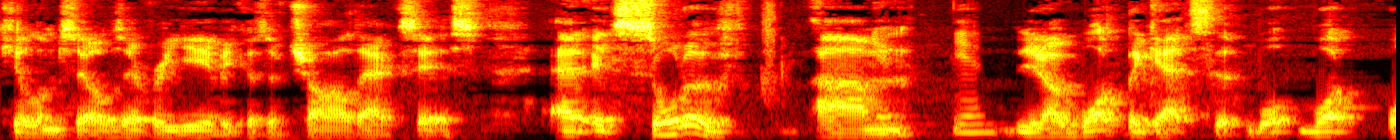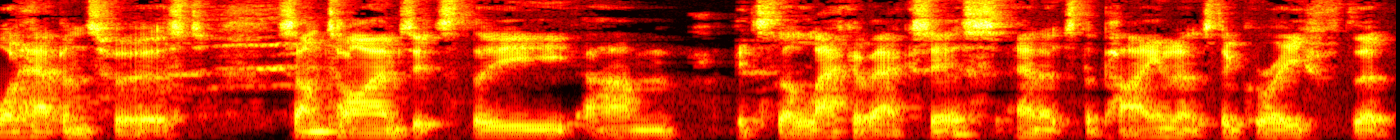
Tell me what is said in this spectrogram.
kill themselves every year because of child access. And it's sort of, um, yeah, yeah. you know, what begets that, what, what, what happens first. Sometimes it's the, um, it's the lack of access and it's the pain and it's the grief that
